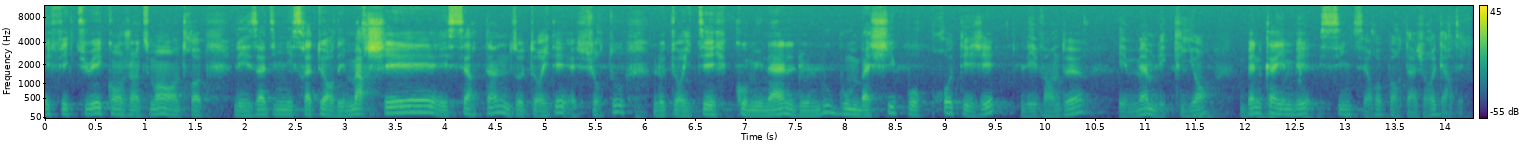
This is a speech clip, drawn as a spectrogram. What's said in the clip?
effectuée conjointement entre les administrateurs des marchés et certaines autorités, et surtout l'autorité communale de Lubumbashi pour protéger les vendeurs et même les clients. Ben KMB signe ses reportages. Regardez.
